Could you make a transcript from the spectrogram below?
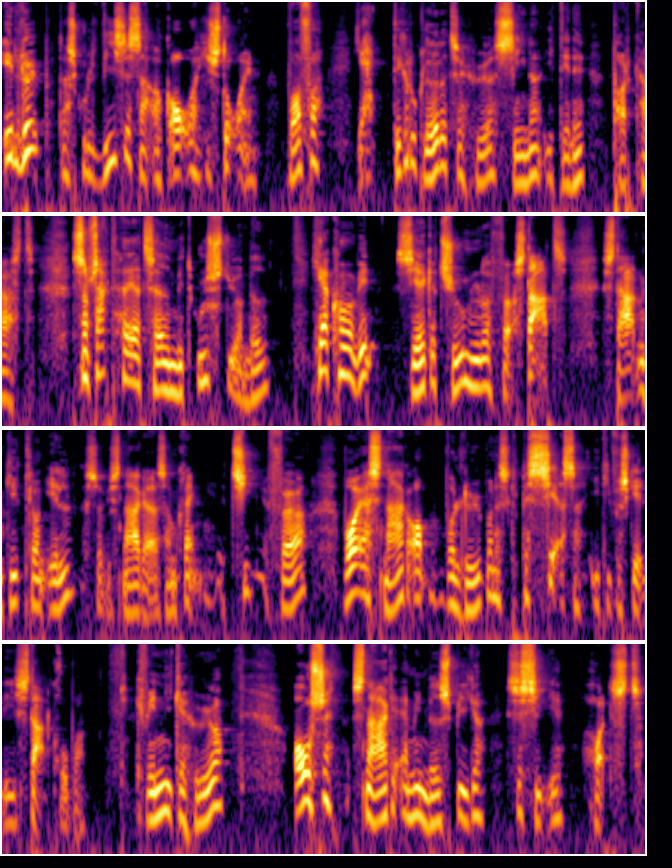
Et løb, der skulle vise sig at gå over historien. Hvorfor? Ja, det kan du glæde dig til at høre senere i denne podcast. Som sagt havde jeg taget mit udstyr med. Her kommer vi ind cirka 20 minutter før start. Starten gik kl. 11, så vi snakker altså omkring 10.40, hvor jeg snakker om, hvor løberne skal basere sig i de forskellige startgrupper. Kvinden I kan høre. Også snakke af min medspeaker Cecilie Holst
